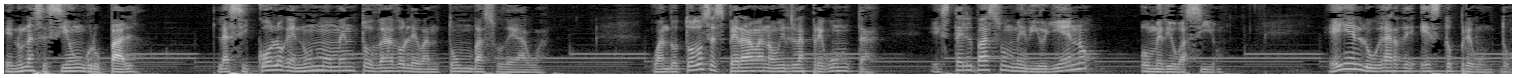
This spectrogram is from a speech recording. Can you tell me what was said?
En una sesión grupal, la psicóloga en un momento dado levantó un vaso de agua. Cuando todos esperaban oír la pregunta, ¿está el vaso medio lleno o medio vacío? Ella en lugar de esto preguntó,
